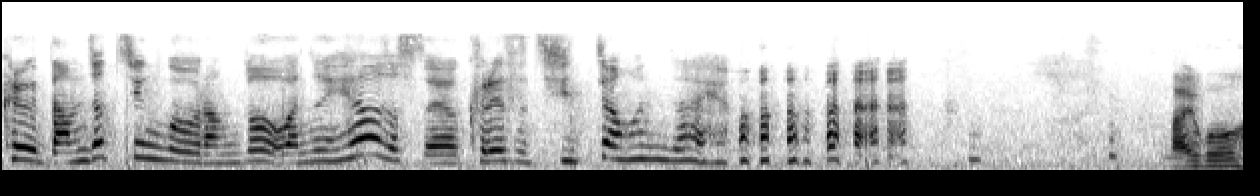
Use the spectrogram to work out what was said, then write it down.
그리고 남자친구랑도 완전히 헤어졌어요. 그래서 진짜 혼자예요. 말고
